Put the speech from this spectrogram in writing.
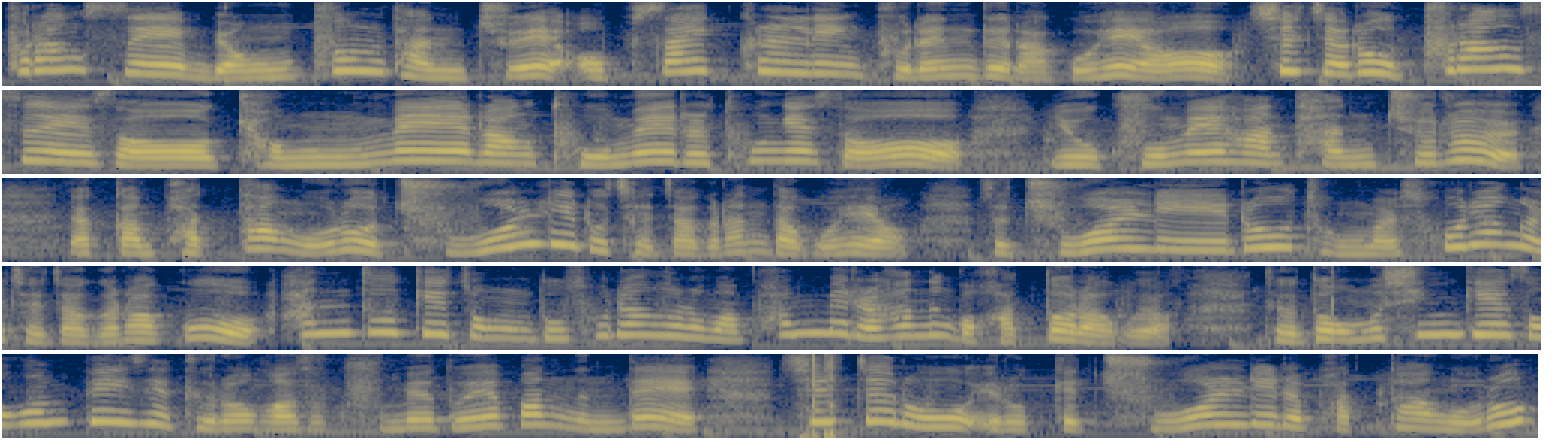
프랑스의 명품 단추의 업사이클링 브랜드라고 해요. 실제로 프랑스에서 경매랑 도매를 통해서 이 구매한 단추를 약간 바탕으로 주얼리로 제작을 한다고 해요. 그래서 주얼리로 정말 소량을 제작을 하고 한두 개 정도 소량으로만 판매를 하는 것 같더라고요. 제가 너무 신기해서 홈페이지에 들어가서 구매도 해봤는데 실제로 이렇게 주얼리를 바탕으로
